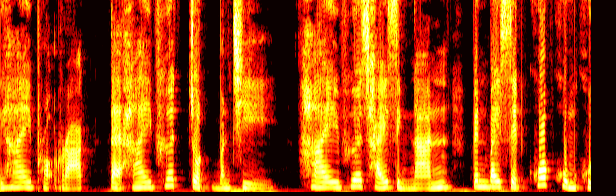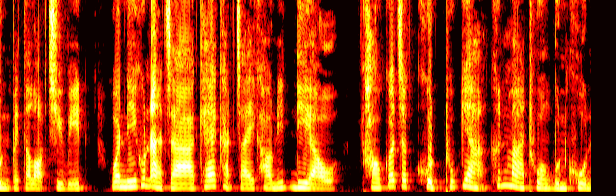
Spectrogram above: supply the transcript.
ยให้เพราะรัก แต่ให้เพื่อจดบัญชี ให้เพื่อใช้สิ่งนั้นเป็นใบเสร็จควบคุมคุณไปตลอดชีวิต วันนี้คุณอาจจะแค่ขัดใจเขานิดเดียว เขาก็จะขุดทุกอย่างขึ้นมาทวงบุญคุณ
